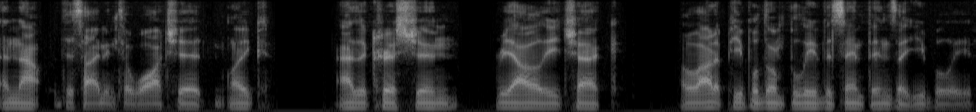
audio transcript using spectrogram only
and not deciding to watch it, like as a Christian, reality check. A lot of people don't believe the same things that you believe.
